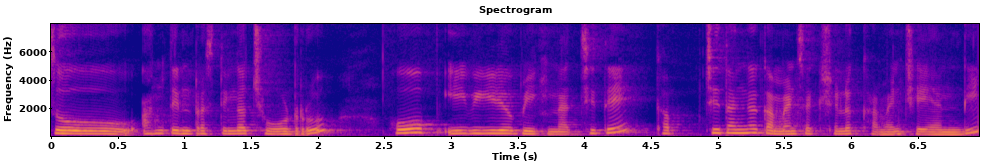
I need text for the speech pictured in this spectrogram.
సో అంత ఇంట్రెస్టింగ్గా చూడరు. హోప్ ఈ వీడియో మీకు నచ్చితే ఖచ్చితంగా కమెంట్ సెక్షన్లో కమెంట్ చేయండి.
